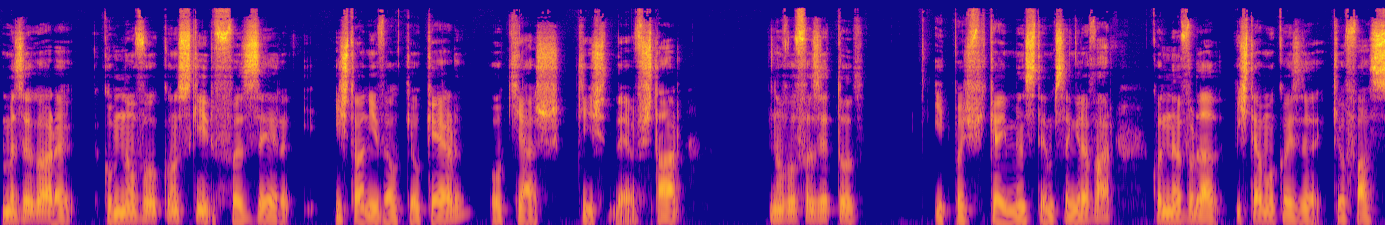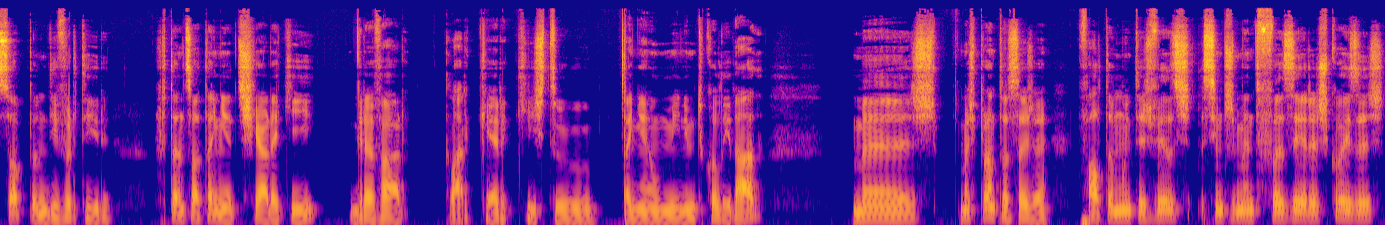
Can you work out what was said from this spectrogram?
mas agora, como não vou conseguir fazer isto ao nível que eu quero, ou que acho que isto deve estar, não vou fazer todo. E depois fiquei imenso tempo sem gravar, quando na verdade isto é uma coisa que eu faço só para me divertir, portanto só tenho de chegar aqui, gravar. Claro que quero que isto tenha um mínimo de qualidade, mas, mas pronto, ou seja, falta muitas vezes simplesmente fazer as coisas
